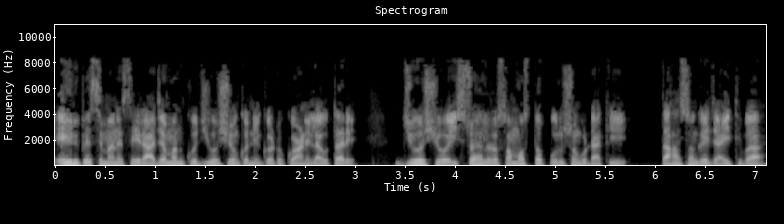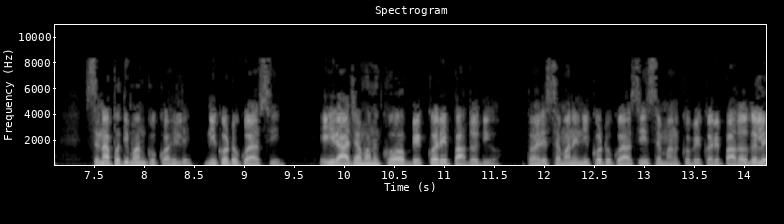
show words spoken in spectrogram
ଏହି ରୂପେ ସେମାନେ ସେହି ରାଜାମାନଙ୍କୁ ଜିଓସିଓଙ୍କ ନିକଟକୁ ଆଣିଲା ଉତ୍ତାରେ ଜିଓସିଓ ଇସ୍ରାଏଲ୍ର ସମସ୍ତ ପୁରୁଷଙ୍କୁ ଡାକି ତାହା ସଙ୍ଗେ ଯାଇଥିବା ସେନାପତିମାନଙ୍କୁ କହିଲେ ନିକଟକୁ ଆସି ଏହି ରାଜାମାନଙ୍କ ବେକରେ ପାଦ ଦିଅ। ତହିଁରେ ସେମାନେ ନିକଟକୁ ଆସି ସେମାନଙ୍କ ବେକରେ ପାଦ ଦେଲେ।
